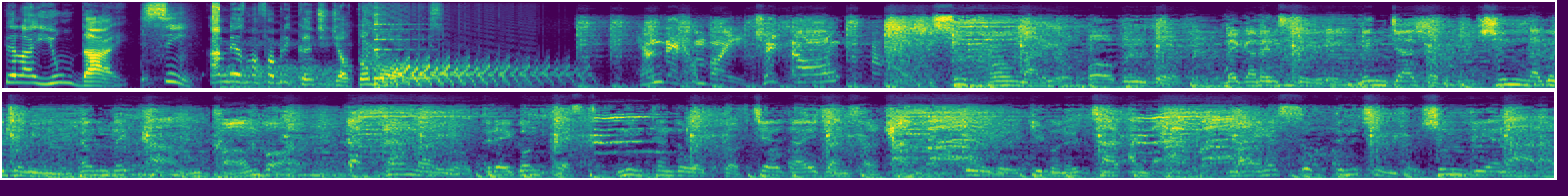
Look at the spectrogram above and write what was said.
pela Hyundai. Sim, a mesma fabricante de automóveis. 현대 콤보이 출동! 슈퍼 마리오 버블 버블 메가맨 3 닌자 거북이 신나고 재미있는 현대캄 컴보 따뜻한 마리오 드래곤 퀘스트 닌텐도 월드컵 젤다의 전설 우리들 기분을 잘 안다. 마음에 쏙 드는 친구 신비의 나라.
